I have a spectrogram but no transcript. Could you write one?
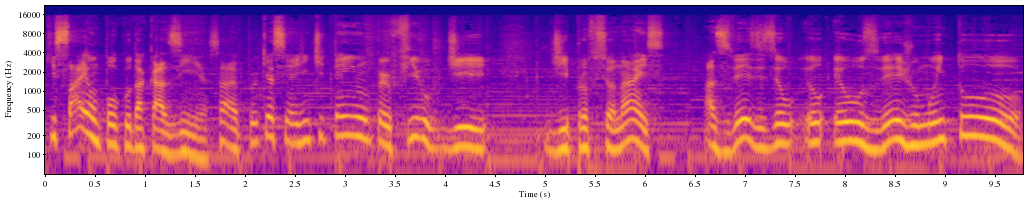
que saiam um pouco da casinha, sabe? Porque assim, a gente tem um perfil de, de profissionais, às vezes eu, eu, eu os vejo muito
